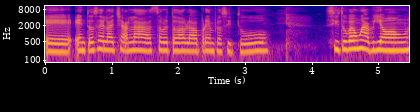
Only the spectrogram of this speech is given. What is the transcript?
eh, entonces la charla sobre todo hablaba, por ejemplo, si tú, si tú ves un avión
